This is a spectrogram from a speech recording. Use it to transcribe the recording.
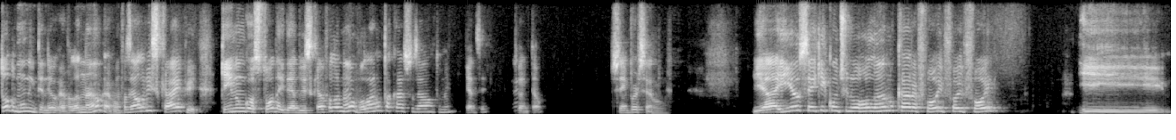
Todo mundo entendeu, cara. Falou, não, cara, vamos fazer aula via Skype. Quem não gostou da ideia do Skype falou, não, vou lá na tua casa fazer aula também. Quer dizer, então, 100%. E aí eu sei que continuou rolando, cara, foi, foi, foi. E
